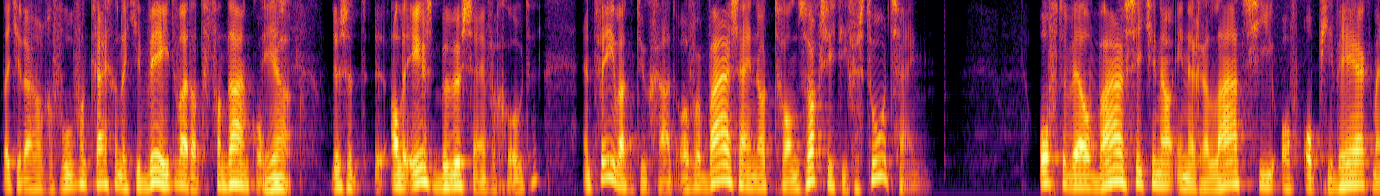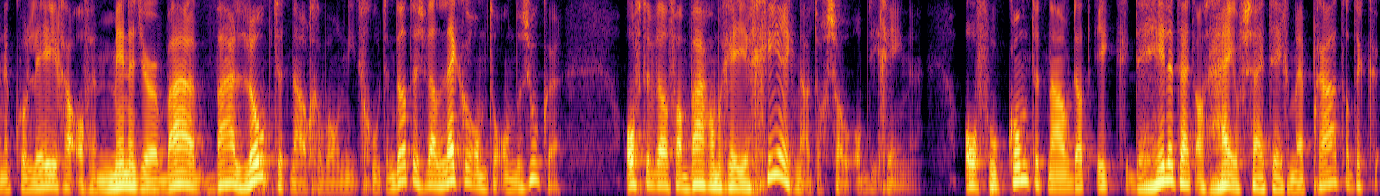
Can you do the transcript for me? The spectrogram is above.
Dat je daar een gevoel van krijgt en dat je weet waar dat vandaan komt. ja, Dus het eh, allereerst bewustzijn vergroten. En twee, wat natuurlijk gaat over waar zijn nou transacties die verstoord zijn? Oftewel, waar zit je nou in een relatie of op je werk met een collega of een manager? Waar, waar loopt het nou gewoon niet goed? En dat is wel lekker om te onderzoeken. Oftewel, van waarom reageer ik nou toch zo op diegene? Of hoe komt het nou dat ik de hele tijd als hij of zij tegen mij praat, dat ik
